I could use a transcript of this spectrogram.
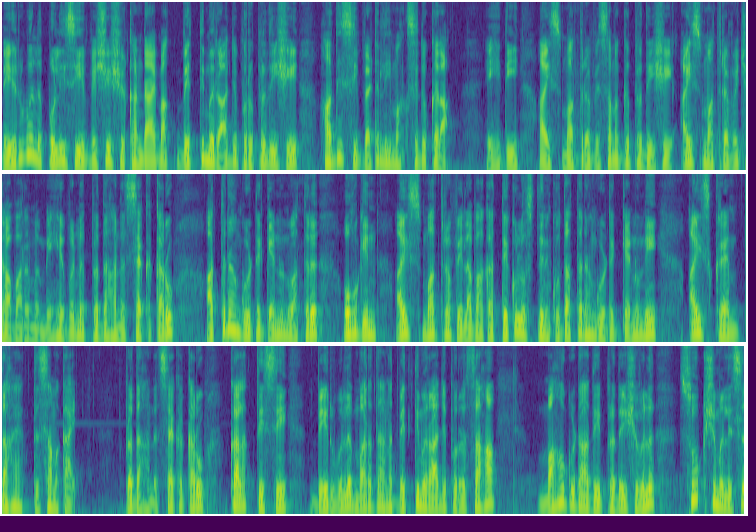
බේරුවල පොලිසිය විශේෂ කණ්ඩායමක් වෙත්තිම රාජපුර ප්‍රදේශයේ හදිසි වැටලීමක් සිදු කළා. එහිදී අයිස් මද්‍රව්‍ය සමග ප්‍රදේශයේ අයිස් මද්‍රව්‍ය ජාවාරම මෙහෙවන ප්‍රධාන සැකකරු අත්අඩංගුවට ගැනුණු අතර ඔහුගෙන් අයිස් මද්‍රව්‍ය ලබාගත් 11 දිනකු අත්අඩංගුවට ගැනුණේ අයිස් ක්‍රෑම් 10ක්ද සමකයි. ප්‍රධාන සැකකරු කලක් තිස්සේ බේරුවල මරදාන වෙත්තිම රාජපුර සහ මහගොඩාදී ප්‍රදේශවල සූක්ෂම ලෙස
